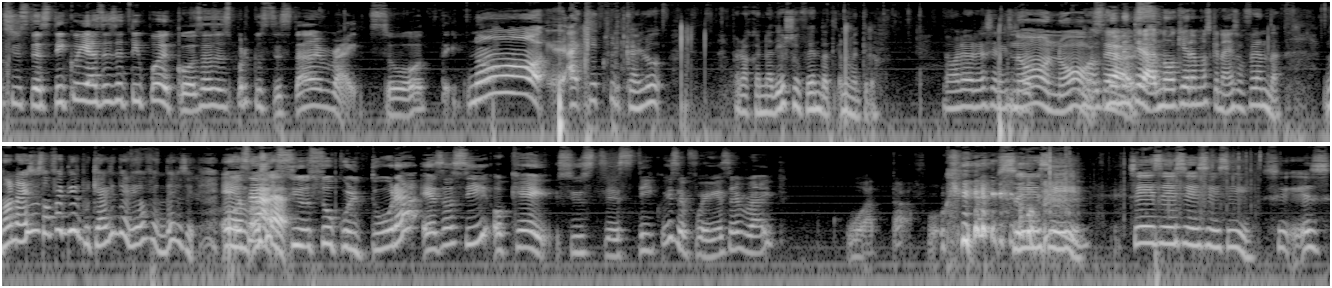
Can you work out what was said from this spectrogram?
si usted es tico y hace ese tipo de cosas es porque usted está de right. Sote. No, eh, hay que explicarlo para que nadie se ofenda. tío. No, mentira. No vale verga si alguien se No, ofende. no, no, o sea, no, mentira, no queremos que nadie se ofenda. No, nadie se está ofendiendo porque alguien debería ofenderse. Eh, o, sea, si su cultura es así, ok. Si usted es tico y se fue en ese right, what the fuck. sí, sí. Sí, sí, sí, sí, sí. Sí, es.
